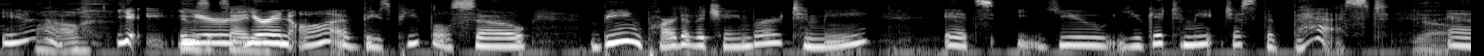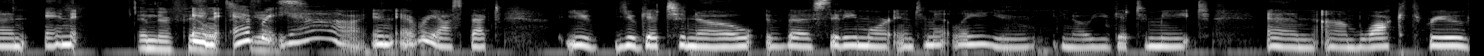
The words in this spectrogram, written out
yeah. Wow. You, It was you're exciting. you're in awe of these people. So being part of a chamber to me, it's you you get to meet just the best. Yeah. And in in their in every yes. yeah in every aspect. You you get to know the city more intimately. You you know you get to meet and um, walk through.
